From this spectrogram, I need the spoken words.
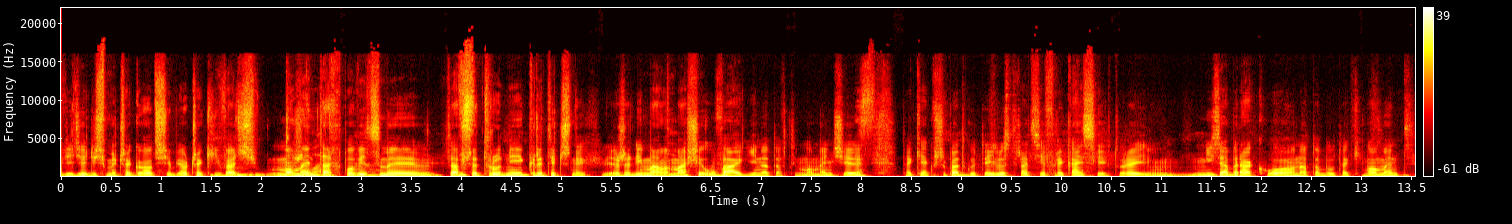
Wiedzieliśmy, czego od siebie oczekiwać. W momentach, łatwiej. powiedzmy, zawsze trudniej krytycznych. Jeżeli ma, ma się uwagi, no to w tym momencie, tak jak w przypadku tej ilustracji afrykańskiej, której mi zabrakło, no to był taki moment,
